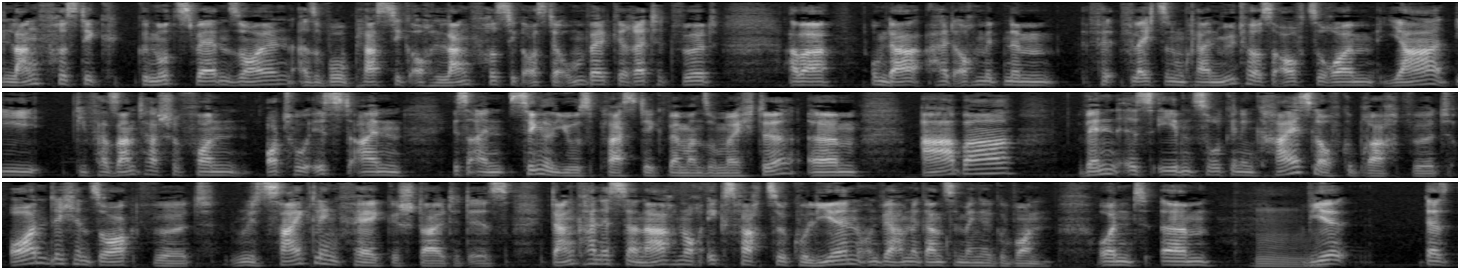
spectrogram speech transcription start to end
langfristig genutzt werden sollen. Also wo Plastik auch langfristig aus der Umwelt gerettet wird. Aber um da halt auch mit einem vielleicht so einem kleinen Mythos aufzuräumen, ja, die die Versandtasche von Otto ist ein, ist ein Single-Use-Plastik, wenn man so möchte. Ähm, aber wenn es eben zurück in den Kreislauf gebracht wird, ordentlich entsorgt wird, recyclingfähig gestaltet ist, dann kann es danach noch x-fach zirkulieren und wir haben eine ganze Menge gewonnen. Und ähm, hm. wir, das,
